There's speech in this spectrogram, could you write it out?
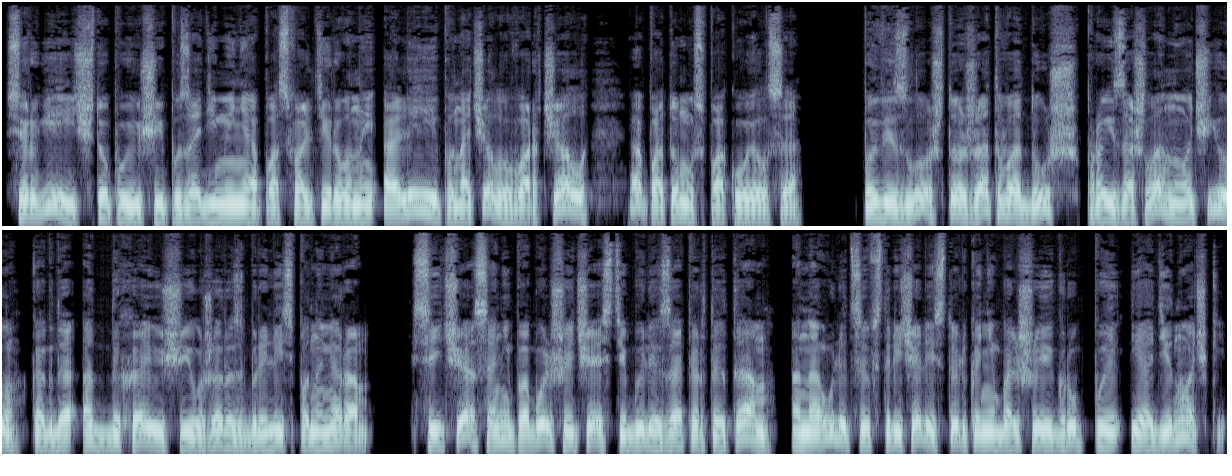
Сергеич, топающий позади меня по асфальтированной аллее, поначалу ворчал, а потом успокоился. Повезло, что жатва душ произошла ночью, когда отдыхающие уже разбрелись по номерам. Сейчас они по большей части были заперты там, а на улице встречались только небольшие группы и одиночки.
